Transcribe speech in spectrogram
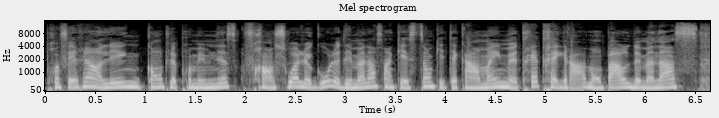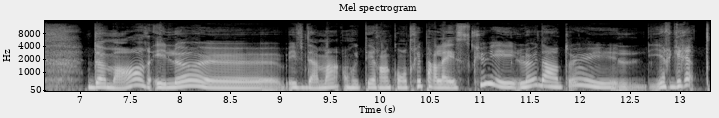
proférées en ligne contre le premier ministre François Legault, des menaces en question qui étaient quand même très très graves. On parle de menaces de mort et là, évidemment, ont été rencontrés par la SQ et l'un d'entre eux il, regrette.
